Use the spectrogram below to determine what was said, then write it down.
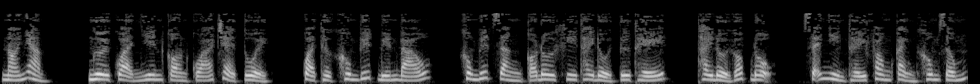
Nói nhảm, ngươi quả nhiên còn quá trẻ tuổi, quả thực không biết biến báo, không biết rằng có đôi khi thay đổi tư thế, thay đổi góc độ, sẽ nhìn thấy phong cảnh không giống,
